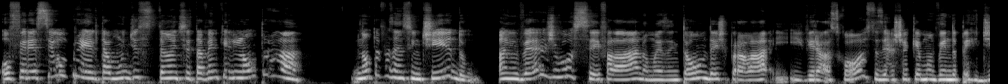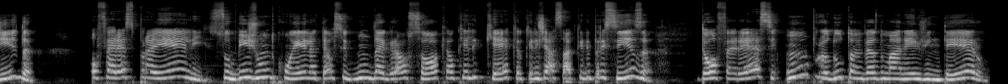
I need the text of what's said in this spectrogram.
ofereceu para ele, tá muito distante, você tá vendo que ele não tá não tá fazendo sentido, ao invés de você falar, ah, não, mas então deixa para lá e, e, virar as costas e achar que é uma venda perdida, oferece para ele, subir junto com ele até o segundo degrau só, que é o que ele quer, que é o que ele já sabe que ele precisa. Então oferece um produto ao invés do manejo inteiro,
